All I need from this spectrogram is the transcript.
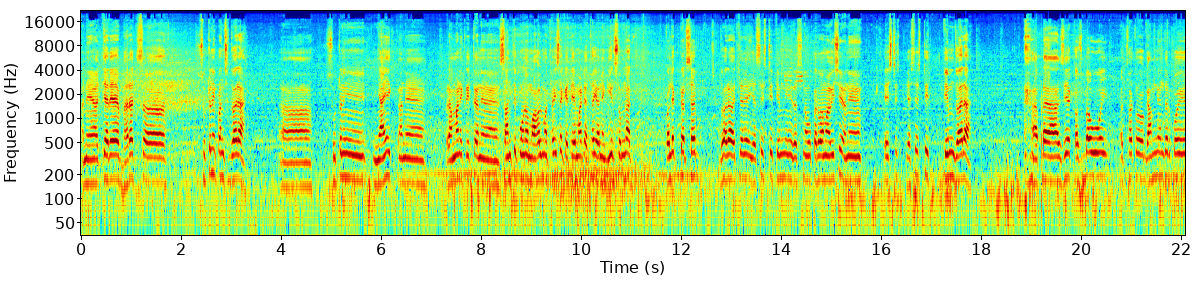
અને અત્યારે ભારત ચૂંટણી પંચ દ્વારા ચૂંટણી ન્યાયિક અને પ્રામાણિક રીતે અને શાંતિપૂર્ણ માહોલમાં થઈ શકે તે માટે થઈ અને ગીર સોમનાથ કલેક્ટર સાહેબ દ્વારા અત્યારે એસએસટી ટીમની રચનાઓ કરવામાં આવી છે અને એસએસટી ટીમ દ્વારા આપણા જે કસ્બાઓ હોય અથવા તો ગામની અંદર કોઈ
